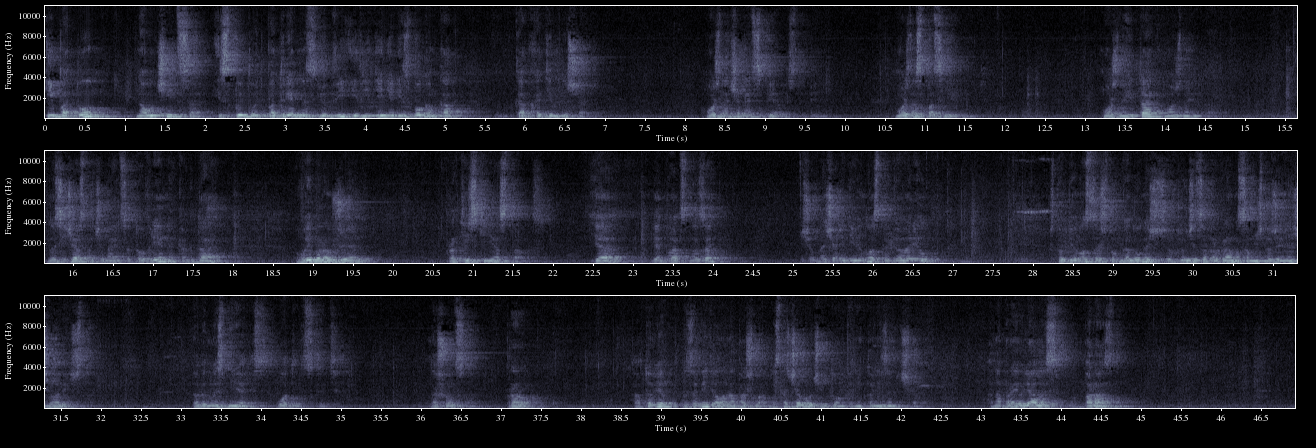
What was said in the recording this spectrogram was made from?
и потом научиться испытывать потребность любви и в единении с Богом, как, как хотим дышать. Можно начинать с первой ступени, можно с последней. Можно и так, можно и так. Но сейчас начинается то время, когда выбора уже практически не осталось. Я лет 20 назад, еще в начале 90-х, говорил, что в 96 году значит, включится программа самоуничтожения человечества. Когда мы смеялись. Вот он, так сказать, нашелся пророк. А потом я заметил, она пошла. Но сначала очень тонко, никто не замечал. Она проявлялась по-разному.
